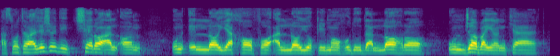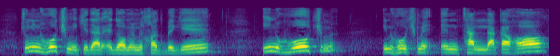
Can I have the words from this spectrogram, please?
پس متوجه شدید چرا الان اون الا یخافا الا یقیما حدود الله را اونجا بیان کرد؟ چون این حکمی که در ادامه می‌خواد بگه این حکم این حکم انطلقه ها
